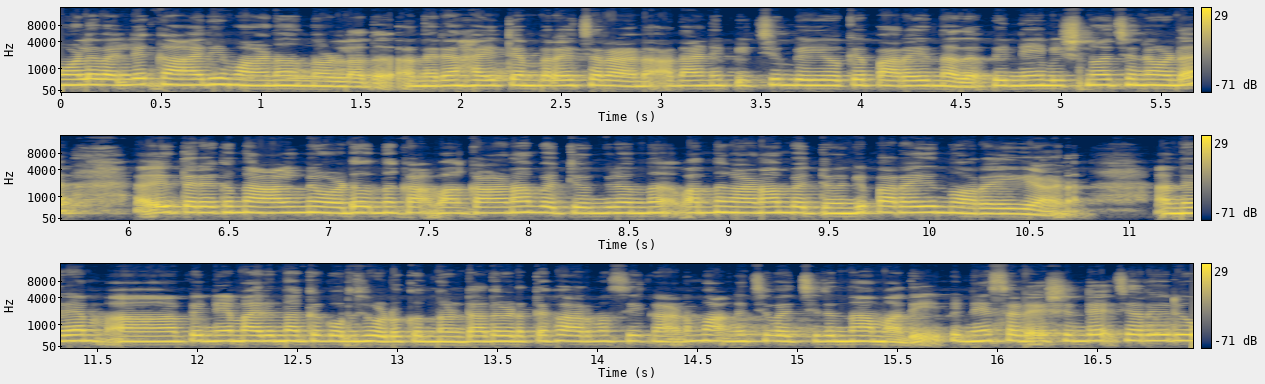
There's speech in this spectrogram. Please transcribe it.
മോളെ വലിയ കാര്യമാണ് എന്നുള്ളത്. അന്നേരം ഹൈ ടെമ്പറേച്ചറാണ് അതാണ് ഈ പിച്ചും പേയും ഒക്കെ പറയുന്നത്. പിന്നെ ഈ വിഷ്ണുവച്ചനോട് ഈ തിരക്കുന്ന ആളിനോട് ഒന്ന് കാണാൻ പറ്റുമെങ്കിൽ ഒന്ന് വന്ന് കാണാൻ പറ്റുമെങ്കിൽ പറയുന്നു പറയുകയാണ്. അന്നേരം പിന്നെ മരുന്നൊക്കെ കുറിച്ച് കൊടുക്കുന്നുണ്ട്. അത് ഇവിടുത്തെ ഫാർമസി കാണും. വാങ്ങിച്ച് വെച്ചിരുന്നാൽ മതി. പിന്നെ സഡേഷിന്റെ ചെറിയൊരു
